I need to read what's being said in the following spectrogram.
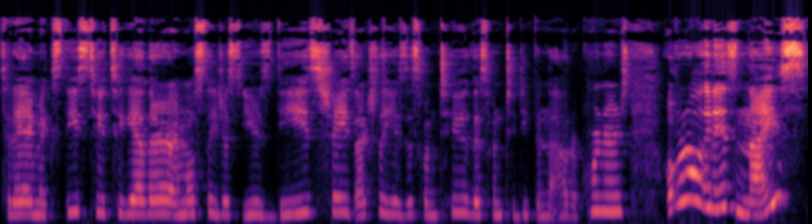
Today I mixed these two together. I mostly just use these shades. I actually use this one too, this one to deepen the outer corners. Overall, it is nice,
